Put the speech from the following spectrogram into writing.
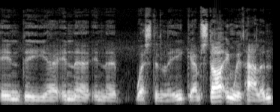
in the uh, in the in the Western League. Um, starting with Hallen,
